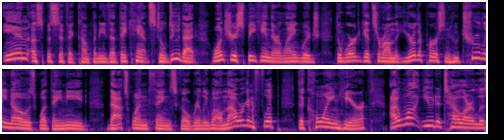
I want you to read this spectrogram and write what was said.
in a specific company, that they can't still do that. Once you're speaking their language, the word gets around that you're the person who truly knows what they need. That's when things go really well. Now we're going to flip the coin here. I want you to tell our listeners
